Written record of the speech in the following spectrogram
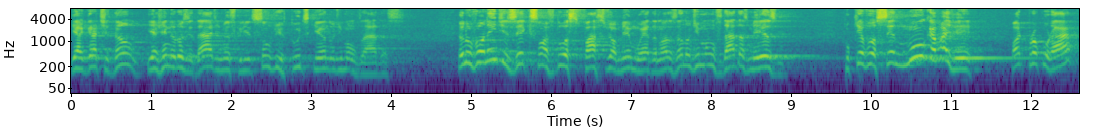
E a gratidão e a generosidade, meus queridos, são virtudes que andam de mãos dadas. Eu não vou nem dizer que são as duas faces de uma mesma moeda, nós andam de mãos dadas mesmo. Porque você nunca vai ver, pode procurar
